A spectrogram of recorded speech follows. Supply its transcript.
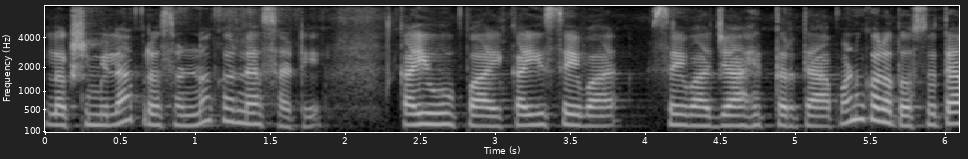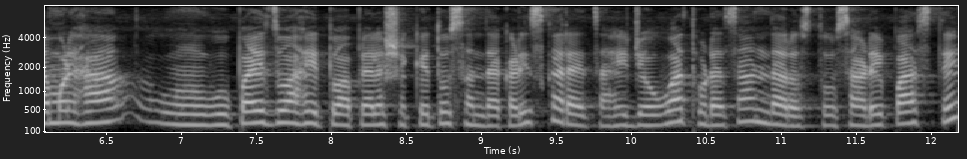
लक्ष्मीला प्रसन्न करण्यासाठी. काही उपाय काही सेवा सेवा ज्या आहेत तर त्या आपण करत असतो. त्यामुळे हा उपाय जो आहे तो आपल्याला शक्यतो संध्याकाळीच करायचा आहे. जेव्हा थोडासा अंधार असतो साडेपाच ते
